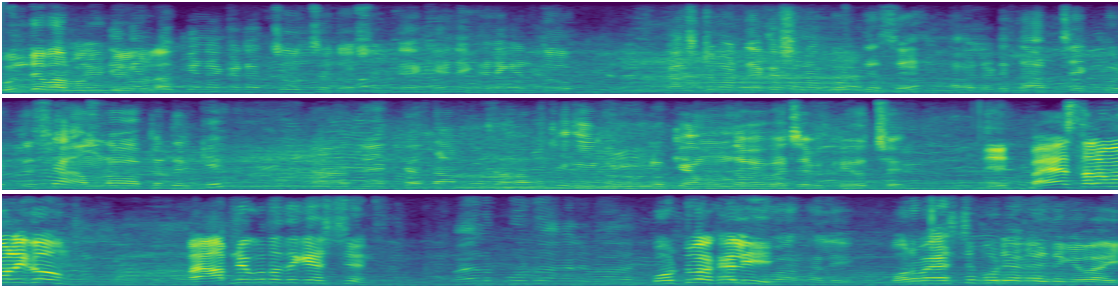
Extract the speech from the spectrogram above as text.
গুনতে পারব কিন্তু এগুলা। কেনাকাটা চলছে দর্শক দেখেন এখানে কিন্তু কাস্টমার দেখাশোনা করতেছে অলরেডি দাঁত চেক করতেছে। আমরাও আপনাদেরকে দু একটা দাম জানাব যে এই গরুগুলো কেমন দামে বেচা বিক্রি হচ্ছে। জি। ভাই আসসালামু আলাইকুম। ভাই আপনি কোথা থেকে এসেছেন? পটুয়াখালী খালি বড় ভাই আসছে পটুয়াখালী থেকে ভাই।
